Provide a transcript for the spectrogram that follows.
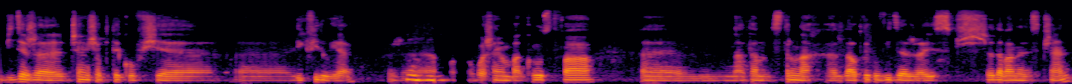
widzę, że część optyków się likwiduje, że Mhm. ogłaszają bankructwa. Na tam stronach dla optyków widzę, że jest sprzedawany sprzęt.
